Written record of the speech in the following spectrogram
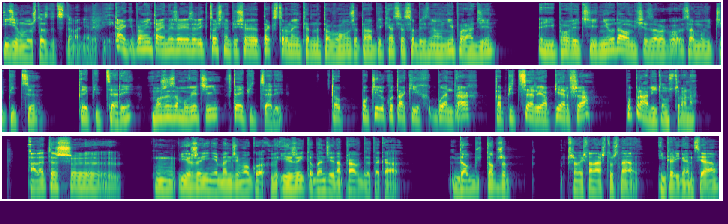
idzie mu już to zdecydowanie lepiej. Tak, i pamiętajmy, że jeżeli ktoś napisze tak stronę internetową, że ta aplikacja sobie z nią nie poradzi i powie ci, nie udało mi się zamówić ci pizzy tej pizzerii, może zamówię ci w tej pizzerii. To po kilku takich błędach ta pizzeria pierwsza poprawi tą stronę. Ale też y, mm, jeżeli nie będzie mogło, jeżeli to będzie naprawdę taka dob, dobrze przemyślana sztuczna inteligencja,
